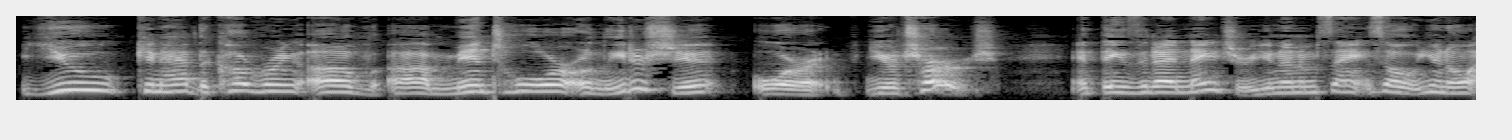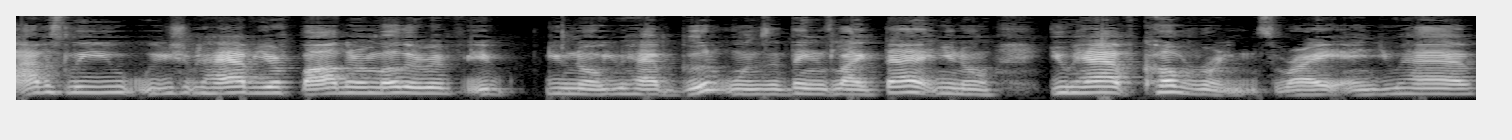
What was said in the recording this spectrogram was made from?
you can have the covering of a mentor or leadership or your church and things of that nature. You know what I'm saying? So, you know, obviously you, you should have your father and mother if, if you know you have good ones and things like that. You know, you have coverings, right? And you have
